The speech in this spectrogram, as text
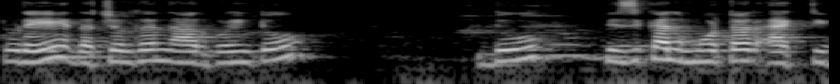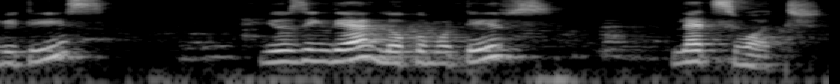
Today the children are going to do physical motor activities using their locomotives. Let's watch.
